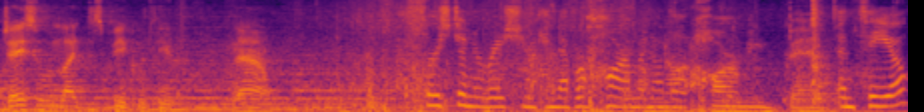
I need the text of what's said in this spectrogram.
Jason would like to speak with you. Now. First generation can never harm another. Not harming Ben. And Theo?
